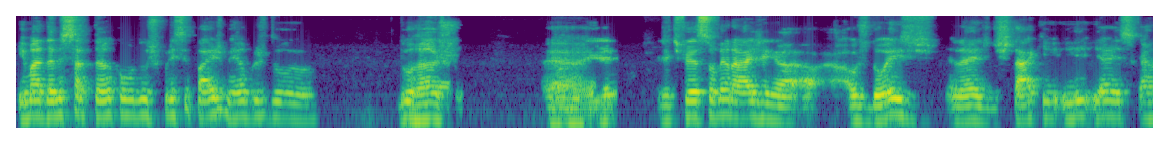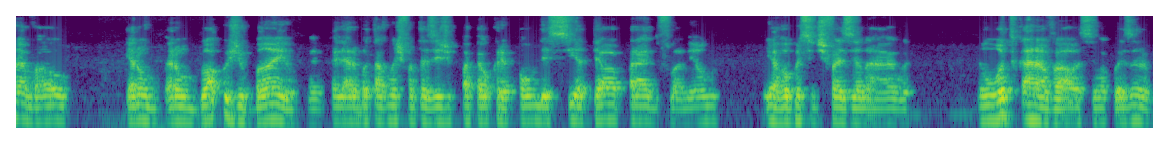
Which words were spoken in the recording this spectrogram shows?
e Madame Satã como um dos principais membros do, do rancho. É, a gente fez essa homenagem a, a, aos dois né, de destaque e, e, a esse carnaval. Eram, eram blocos de banho, né? a galera botava umas fantasias de papel crepom, descia até a praia do Flamengo e a roupa se desfazia na água. É um outro carnaval, assim, uma coisa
